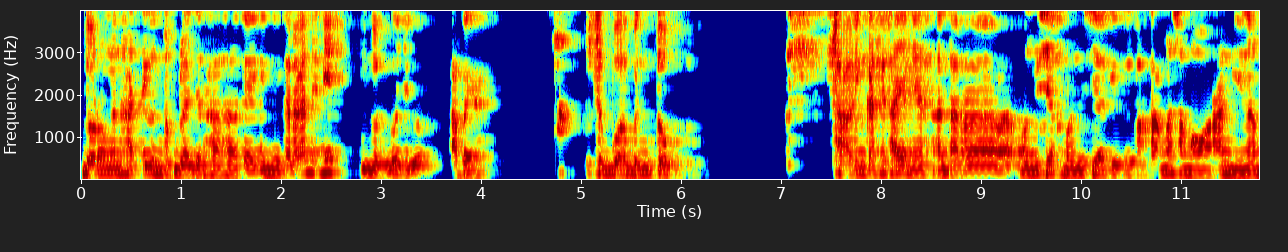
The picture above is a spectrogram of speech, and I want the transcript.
dorongan hati untuk belajar hal-hal kayak gini karena kan ini menurut gue juga apa ya sebuah bentuk saling kasih sayang ya antara manusia ke manusia gitu terutama sama orang yang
